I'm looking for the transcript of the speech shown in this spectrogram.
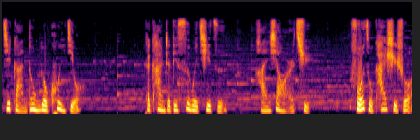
既感动又愧疚。他看着第四位妻子，含笑而去。佛祖开示说：“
